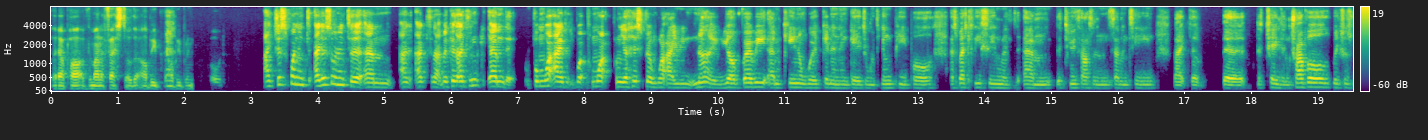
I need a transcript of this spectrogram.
they are part of the manifesto that I'll be I'll be bringing. I just wanted to, I just wanted to um add, add to that because I think um from what I from what from your history and what I know you're very um keen on working and engaging with young people especially seen with um the 2017 like the the the change in travel which was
